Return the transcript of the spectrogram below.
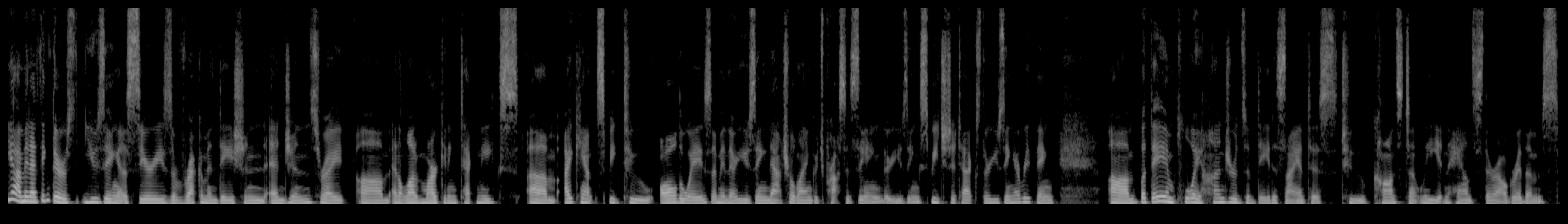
Yeah, I mean, I think there's using a series of recommendation engines, right, um, and a lot of marketing techniques. Um, I can't speak to all the ways. I mean, they're using natural language processing, they're using speech to text, they're using everything. Um, but they employ hundreds of data scientists to constantly enhance their algorithms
